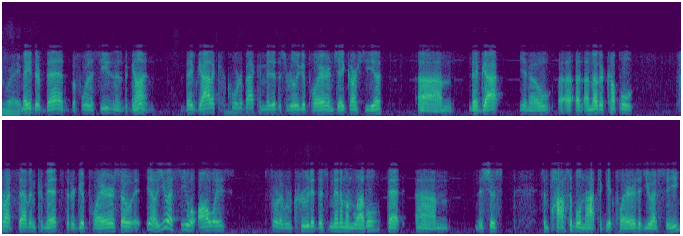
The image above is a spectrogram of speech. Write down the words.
right. made their bed before the season has begun. They've got a quarterback committed that's a really good player in Jake Garcia. Um, they've got, you know, uh, another couple front seven commits that are good players. So, you know, USC will always sort of recruit at this minimum level that um, it's just it's impossible not to get players at USC.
